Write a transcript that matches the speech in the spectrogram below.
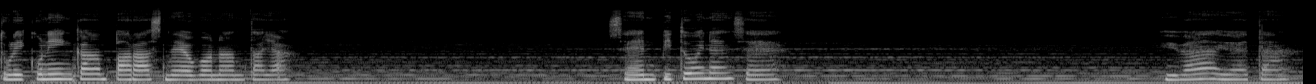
tuli kuninkaan paras neuvonantaja. Sen pituinen se. 越来越大。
